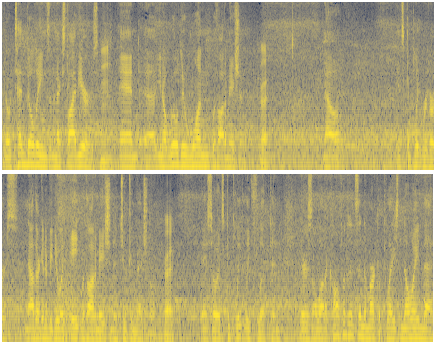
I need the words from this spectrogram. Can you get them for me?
you know, ten buildings in the next five years, Hmm. and uh, you know, we'll do one with automation. Right. Now, it's complete reverse. Now they're going to be doing eight with automation and two conventional. Right. Okay, so it's completely flipped, and there's a lot of confidence in the marketplace knowing that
